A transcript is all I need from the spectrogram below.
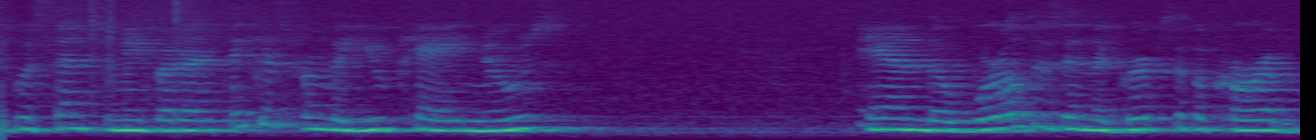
it was sent to me, but I think it's from the UK News. And the world is in the grips of a cor-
